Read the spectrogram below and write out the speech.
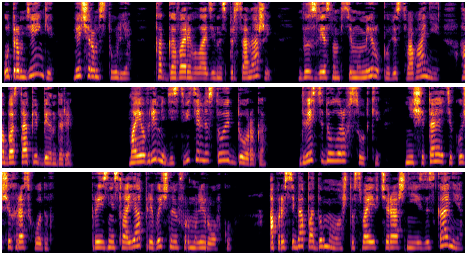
Утром деньги, Вечером стулья, как говаривал один из персонажей в известном всему миру повествовании об Остапе Бендере. Мое время действительно стоит дорого. 200 долларов в сутки, не считая текущих расходов. Произнесла я привычную формулировку, а про себя подумала, что свои вчерашние изыскания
